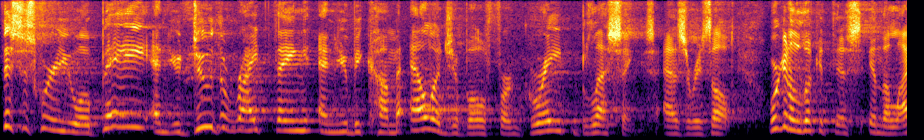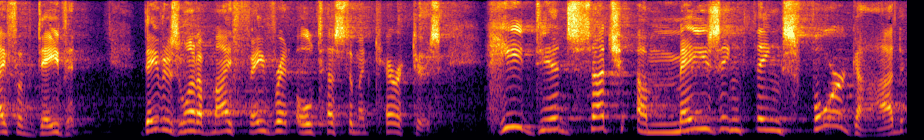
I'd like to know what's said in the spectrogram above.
This is where you obey and you do the right thing and you become eligible for great blessings as a result. We're going to look at this in the life of David. David is one of my favorite Old Testament characters. He did such amazing things for God,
